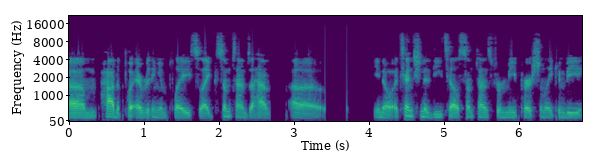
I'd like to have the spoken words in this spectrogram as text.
um, how to put everything in place. Like sometimes I have uh, you know attention to detail. Sometimes for me personally can be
